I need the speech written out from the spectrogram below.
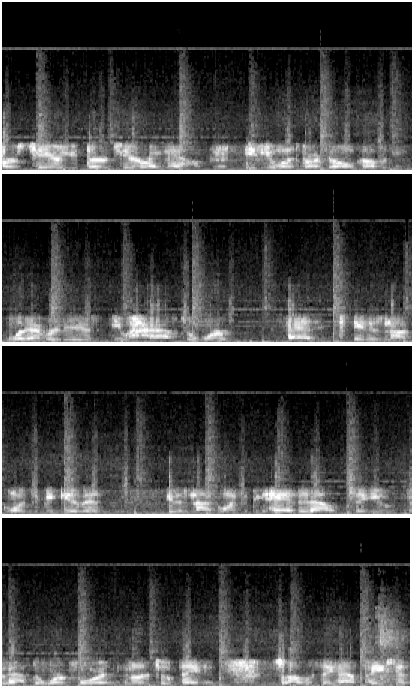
first chair, your third chair right now. If you want to start your own company, whatever it is, you have to work at it. It is not going to be given. It is not going to be handed out to you. You have to work for it in order to obtain it. So I would say have patience,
